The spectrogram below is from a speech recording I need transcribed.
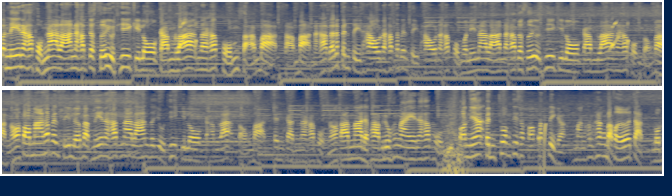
วันนี้นะครับผมหน้าร้านนะครับจะซื้ออยู่ที่กิโลกรัมละนะครับผม 3 บาท 3 บาทนะครับแล้วถ้าเป็นสีเทานะครับถ้าเป็นสีเทานะครับผมวันนี้หน้าร้านนะครับจะซื้ออยู่ที่กิโลกรัมละนะครับผม 2 บาทเนาะต่อมาถ้าเป็นสีเหลืองแบบนี้นะครับหน้าร้านจะอยู่ที่กิโลกรัมละ 2 บาทเช่นกันนะครับผมเนาะตามมาเดี๋ยวพาไปดูข้างในนะครับผมตอนนี้เป็นช่วงที่สต็อกพลาสติกอะมันค่อนข้างแบบเฟ้อจัดล้น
